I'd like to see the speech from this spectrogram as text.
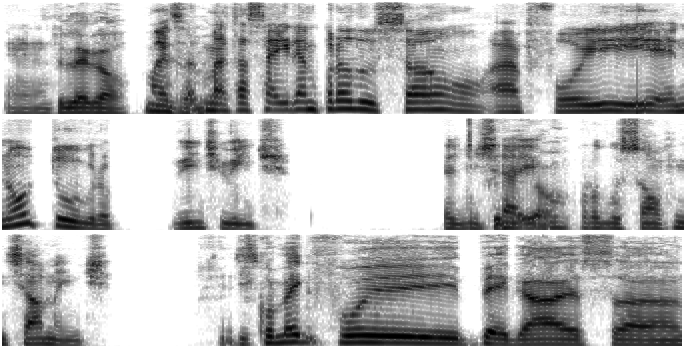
É, Que legal. mas mas a saída em produção ah, foi em outubro de 2020. Que A gente saiu legal. em produção oficialmente. E como é que foi pegar essa,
